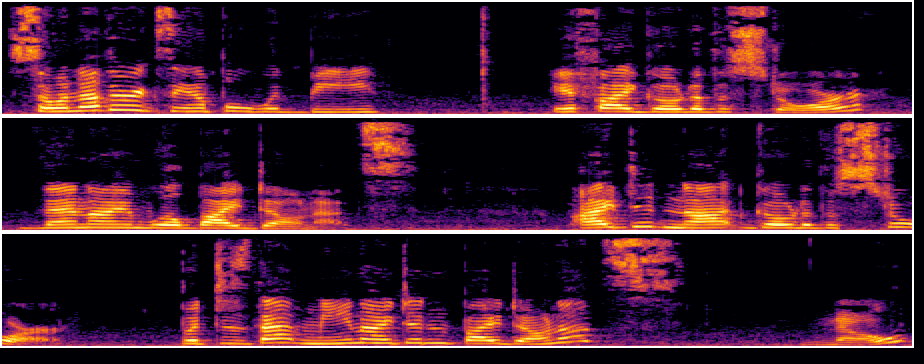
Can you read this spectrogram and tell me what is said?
So another example would be if I go to the store, then I will buy donuts. I did not go to the store. But does that mean I didn't buy donuts? No.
